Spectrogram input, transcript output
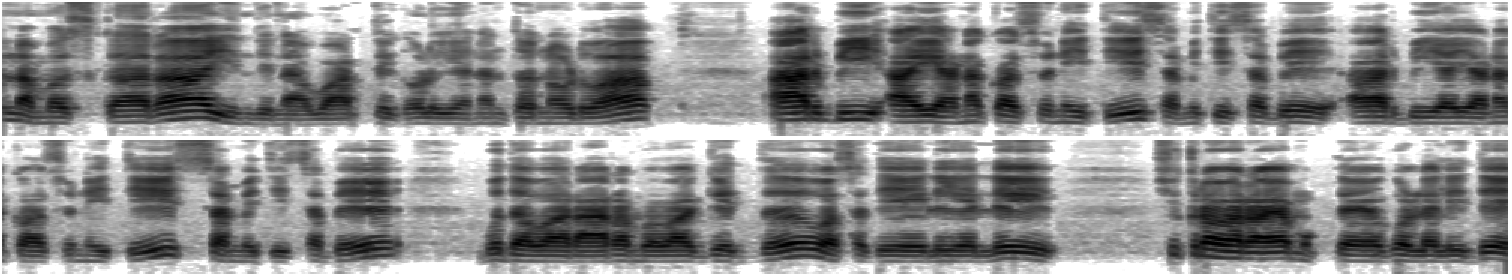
ನಮಸ್ಕಾರ. ಇಂದಿನ ವಾರ್ತೆಗಳು ಏನಂತ ನೋಡುವ? ಆರ್ ಬಿ ಐ ಹಣಕಾಸು ನೀತಿ ಸಮಿತಿ ಸಭೆ. ಆರ್ ಬಿ ಐ ಹಣಕಾಸು ನೀತಿ ಸಮಿತಿ ಸಭೆ ಬುಧವಾರ ಆರಂಭವಾಗಿದ್ದು, ಹೊಸದೆಹಲಿಯಲ್ಲಿ ಶುಕ್ರವಾರ ಮುಕ್ತಾಯಗೊಳ್ಳಲಿದೆ.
